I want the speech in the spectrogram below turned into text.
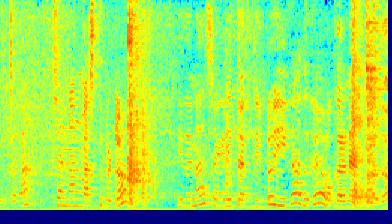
ಈ ಚೆನ್ನಾಗಿ ಮಸ್ತ್ಬಿಟ್ಟು ಇದನ್ನು ಸೈಡಿಗೆ ತೆಗೆದಿಟ್ಟು ಈಗ ಅದಕ್ಕೆ ಒಗ್ಗರಣೆ ಹಾಕೊಳ್ಳೋದು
